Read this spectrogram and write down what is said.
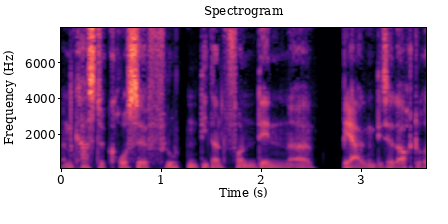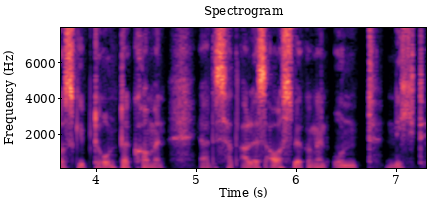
Dann hast du große Fluten, die dann von den äh, Bergen, die es halt auch durchaus gibt, runterkommen. Ja, das hat alles Auswirkungen und nicht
